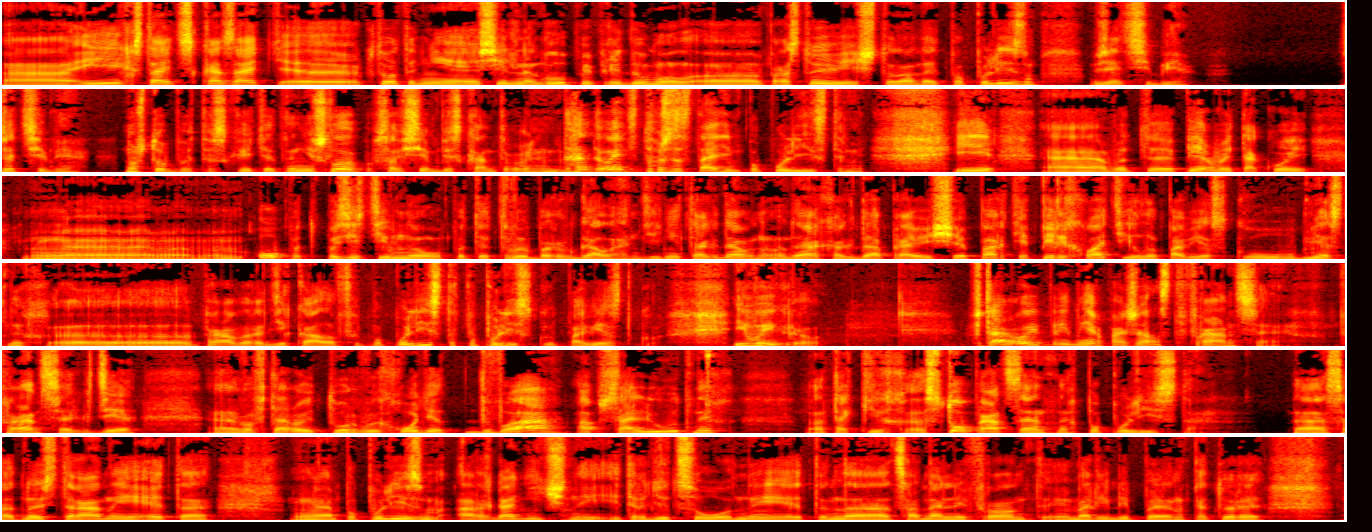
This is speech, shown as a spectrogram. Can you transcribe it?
А, и, кстати сказать, э, кто-то не сильно глупый придумал э, простую вещь, что надо этот популизм взять себе. Взять себе ну, чтобы, так сказать, это не шло совсем бесконтрольно, да, давайте тоже станем популистами. И э, вот первый такой э, опыт, позитивный опыт, это выборы в Голландии не так давно, да, когда правящая партия перехватила повестку у местных э, праворадикалов и популистов, популистскую повестку, и выиграла. Второй пример, пожалуйста, Франция. Франция, где э, во второй тур выходят два абсолютных Э, таких стопроцентных популиста. Да, с одной стороны, это э, популизм органичный и традиционный, это Национальный фронт и Мари Ле Пен, которая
